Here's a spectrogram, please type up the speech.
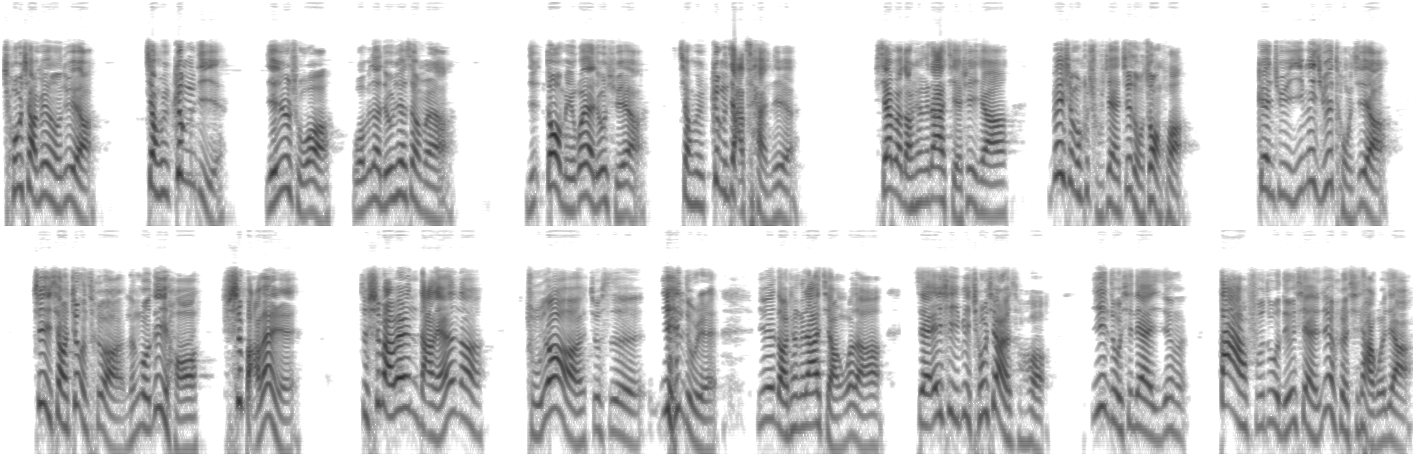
抽签命中率啊将会更低。也就是说，我们的留学生们啊，你到美国来留学啊，将会更加惨烈。下面老师给大家解释一下啊，为什么会出现这种状况？根据移民局统计啊，这项政策能够利好。十八万人，这十八万人哪来的呢？主要就是印度人，因为老陈跟大家讲过了啊，在 H1B 抽签的时候，印度现在已经大幅度领先任何其他国家，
